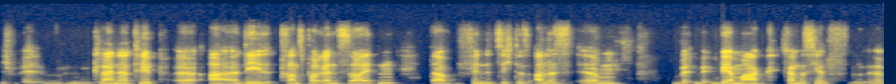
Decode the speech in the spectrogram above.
ich, äh, ein kleiner Tipp, äh, ARD Transparenzseiten, da findet sich das alles. Ähm, wer- mag, kann das jetzt äh,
